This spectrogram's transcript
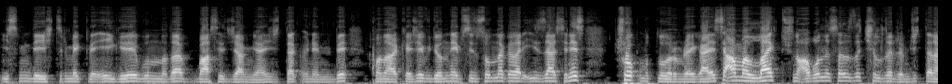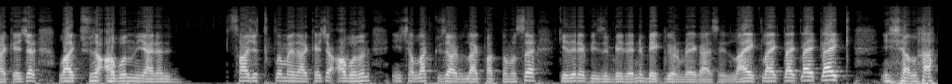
ismini değiştirmekle ilgili bununla da bahsedeceğim yani. Cidden önemli bir konu arkadaşlar. Videonun hepsini sonuna kadar izlerseniz çok mutlu olurum regalesi. Ama like tuşuna abone olursanız da çıldırırım. Cidden arkadaşlar like tuşuna abone yani hani Sadece tıklamayın arkadaşlar olun. İnşallah güzel bir like patlaması gelir hepinizin beğenilerini bekliyorum regalesi. Like like like like like. İnşallah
